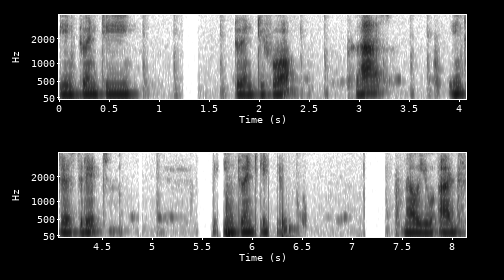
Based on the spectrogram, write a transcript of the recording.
in 2024 plus interest rate in 22. Now you add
